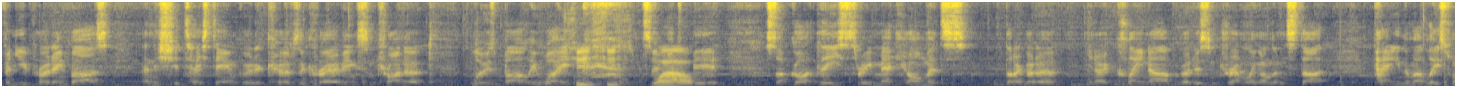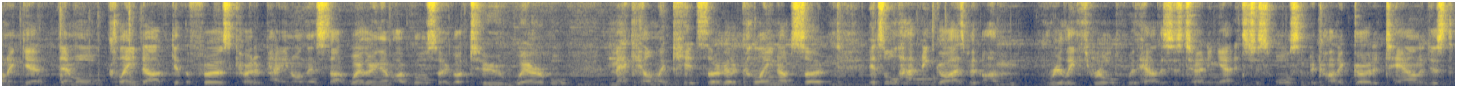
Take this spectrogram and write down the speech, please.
for new protein bars, and this shit tastes damn good. It curbs the cravings. I'm trying to lose barley weight. She's she's Too wow. So I've got these three mech helmets that I've gotta, you know, clean up. I've gotta do some dremeling on them and start painting them. I at least want to get them all cleaned up, get the first coat of paint on, then start weathering them. I've also got two wearable mech helmet kits that I've got to clean up. So it's all happening, guys, but I'm really thrilled with how this is turning out. It's just awesome to kind of go to town and just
